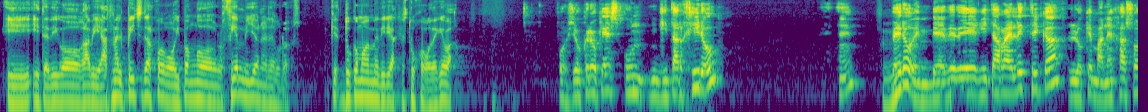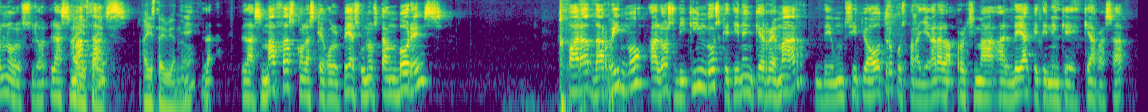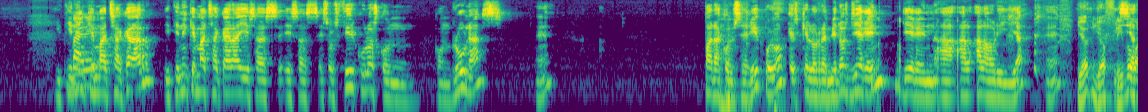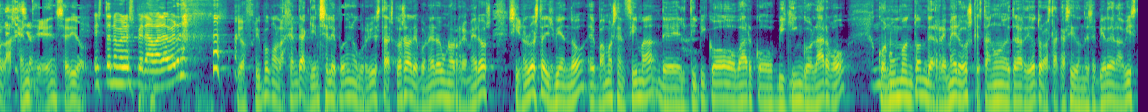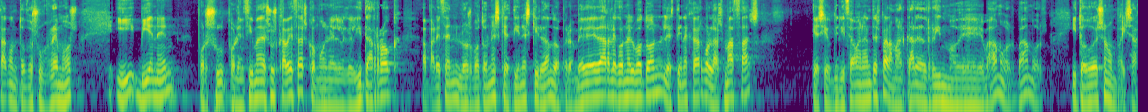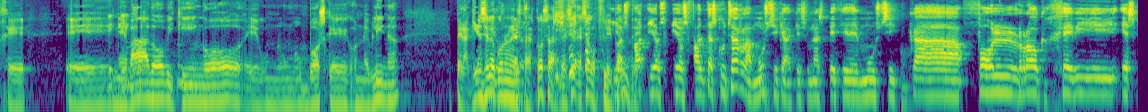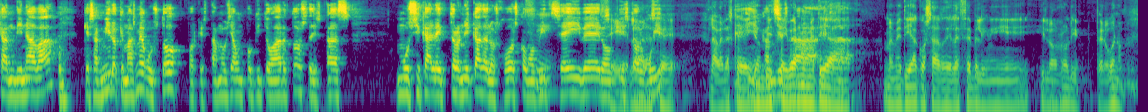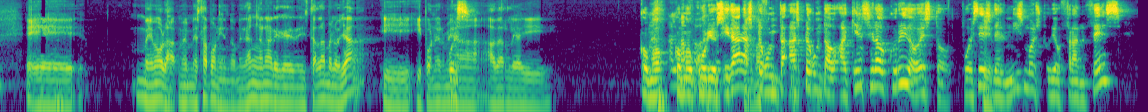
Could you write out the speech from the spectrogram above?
y, y te digo, Gaby, hazme el pitch del juego y pongo 100 millones de euros. ¿qué- ¿Tú cómo me dirías que es tu juego? ¿De qué va? Pues yo creo que es un Guitar Hero, ¿eh? pero en vez de, de guitarra eléctrica, lo que maneja son los, las Ahí mazas. estáis, ahí estáis viendo. ¿eh? La- las mazas con las que golpeas unos tambores para dar ritmo a los vikingos que tienen que remar de un sitio a otro pues para llegar a la próxima aldea que tienen que, que arrasar. Y tienen Vale. que machacar, y tienen que machacar ahí esas, esas- esos círculos con, con runas, ¿eh? Para conseguir pues, que es que los remeros lleguen, lleguen a, a- a la orilla. ¿eh? Yo, yo flipo con la gente. ¿eh? en serio. Esto no me lo esperaba, la verdad. Yo flipo con la gente. ¿A quién se le pueden ocurrir estas cosas de poner a unos remeros? Si no lo estáis viendo, eh, vamos encima del típico barco vikingo largo, con un montón de remeros que están uno detrás de otro hasta casi donde se pierde la vista, con todos sus remos, y vienen por, su, por encima de sus cabezas, como en el Guitar Rock, aparecen los botones que tienes que ir dando. Pero en vez de darle con el botón, les tienes que dar con las mazas que se utilizaban antes para marcar el ritmo de vamos, vamos. Y todo eso en un paisaje eh, Vikingo. nevado, vikingo, eh, un, un- un bosque con neblina. Pero ¿a quién se le ocurren estas cosas? Es, es algo Y os, flipante. y os- y os falta escuchar la música, que es una especie de música folk rock heavy escandinava, que es a mí lo que más me gustó, porque estamos ya un poquito hartos de estas música electrónica de los juegos como Sí. Beat Saber o Sí, Pistol es Whip. que, la verdad es que yo en Beat Saber me esta- metía, me metía cosas de Led Zeppelin y, y los Rolling. Pero bueno, eh, me mola, me, me está poniendo. Me dan ganas de, de instalármelo ya y, y ponerme Pues- a, a darle ahí. Como, como curiosidad, has, pregunta- has preguntado, ¿a quién se le ha ocurrido esto? Pues es Sí. del mismo estudio francés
